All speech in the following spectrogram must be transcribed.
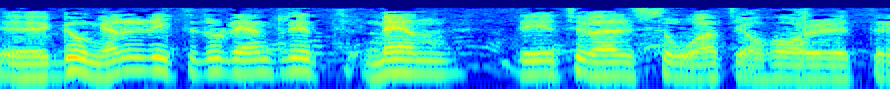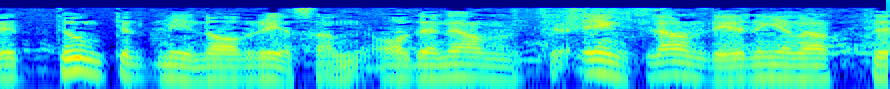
eh, eh gungade det riktigt ordentligt men det är tyvärr så att jag har ett rätt dunkelt minne av resan av den enkla anledningen att eh,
